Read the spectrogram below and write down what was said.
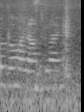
still going on tonight?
